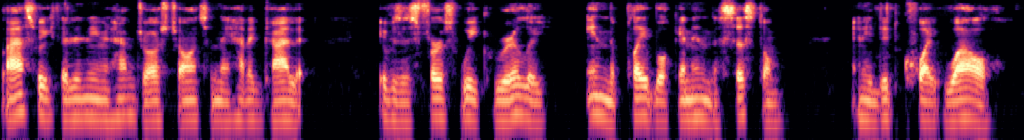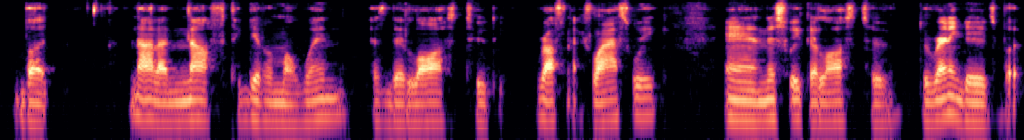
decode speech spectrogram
Last week they didn't even have Josh Johnson. They had a guy that it was his first week really in the playbook and in the system, and he did quite well, but not enough to give him a win as they lost to the Roughnecks last week, and this week they lost to the Renegades. But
